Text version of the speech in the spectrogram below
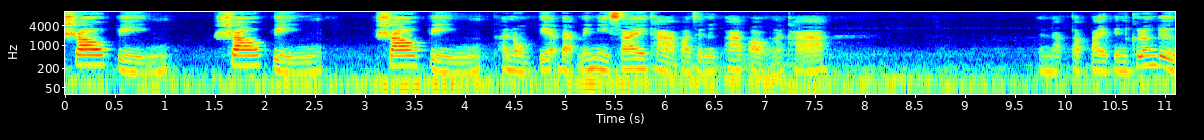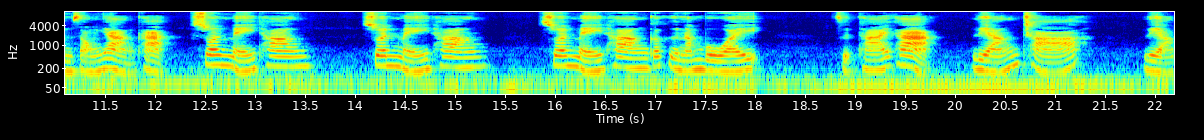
เช่าปิงเช่าปิง เช่าปิงขนมเปี๊ยะแบบไม่มีไส้ค่ะ พอจะนึกภาพออกนะคะ อันดับต่อไปเป็นเครื่องดื่มสองอย่างค่ะส่วนเหมยทังส่วนเหมยทังส่วนเหมยทังก็คือน้ำบวย สุดท้ายค่ะ เหลียงฉา เหลียง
